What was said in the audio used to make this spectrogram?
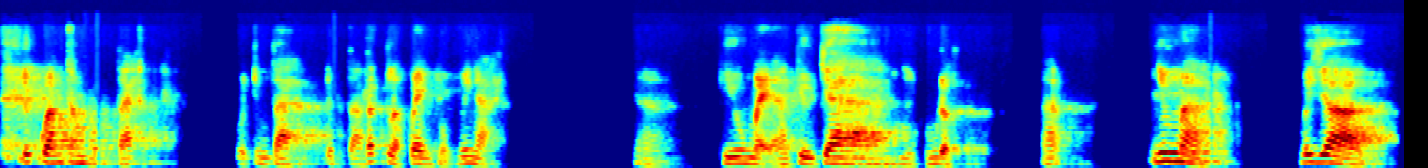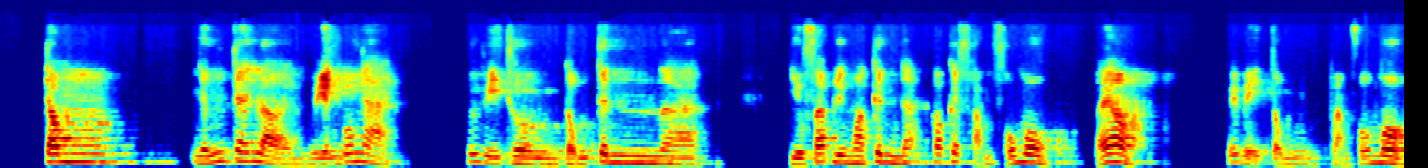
Đức quán thâm bồ tát của chúng ta chúng ta rất là quen thuộc với ngài. À, kêu mẹ kêu cha gì cũng được. À, nhưng mà bây giờ trong những cái lời nguyện của ngài quý vị thường tụng kinh à, diệu pháp liên hoa kinh đó có cái phẩm phổ môn phải không? Quý vị tụng phạm phổ môn.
